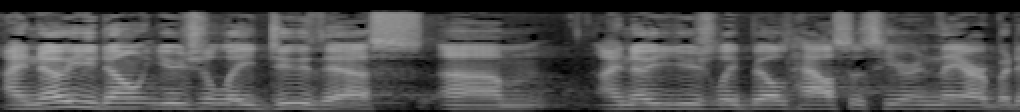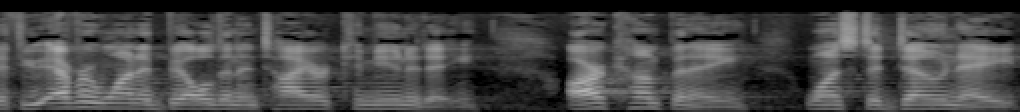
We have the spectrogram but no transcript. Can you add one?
I know you don't usually do this. Um, I know you usually build houses here and there, but if you ever want to build an entire community, our company wants to donate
